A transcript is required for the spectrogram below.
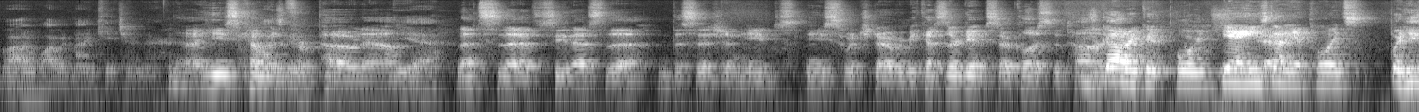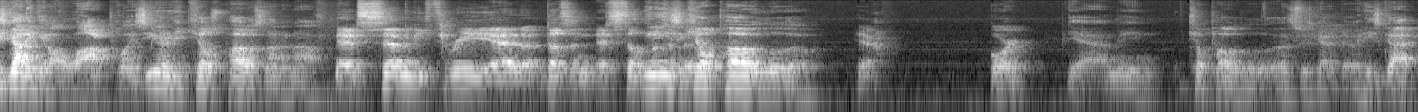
Well, why would nine K turn there? No, he's coming That's for good. Poe now. Yeah. That's that. See, that's the decision he he switched over because they're getting so close to time. He's got to get points. Yeah, he's Yeah. got to get points. But he's got to get a lot of points. Even if he kills Poe, it's not enough. Yeah, it's seventy three. Yeah, it doesn't. It still He needs to kill Poe and Lulu. Yeah. Or, yeah, I mean, kill Poe and Lulu. That's what he's got to do. He's got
